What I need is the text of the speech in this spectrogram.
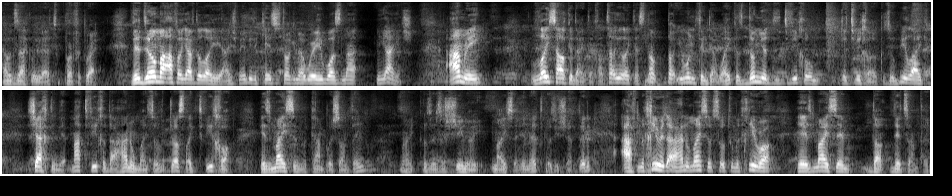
how exactly that's a perfect right. Maybe the case is talking about where he was not miyayish. Amri. I'll tell you like this. No, you wouldn't think that way because dunya the tvicha because it would be like shechting it. Dahanu ma'asav. Just like tvicha, his ma'asim accomplished something, right? Because there's a shinui ma'asa in it because he shechted it. Af mechira dahanu ma'asav. So to mechira, his ma'asim did something.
